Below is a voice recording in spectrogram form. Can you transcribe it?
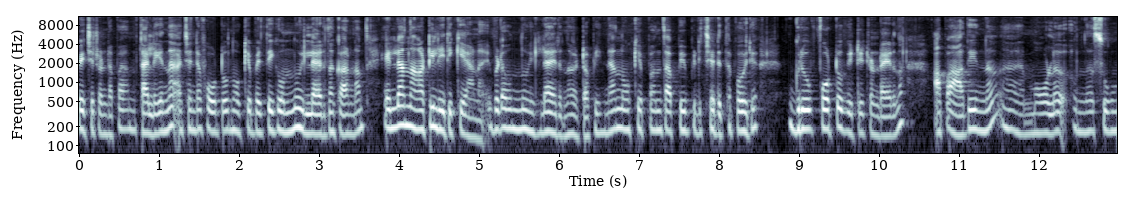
വെച്ചിട്ടുണ്ട്. അപ്പം തലേന്ന് അച്ഛന്റെ ഫോട്ടോ നോക്കിയപ്പോഴത്തേക്ക് ഒന്നും ഇല്ലായിരുന്നു. കാരണം എല്ലാം നാട്ടിലിരിക്കുകയാണ് ഇവിടെ ഒന്നും ഇല്ലായിരുന്നു കേട്ടോ. പിന്നെ നോക്കിയപ്പം തപ്പി പിടിച്ചെടുത്തപ്പോൾ ഒരു ഗ്രൂപ്പ് ഫോട്ടോ കിട്ടിയിട്ടുണ്ടായിരുന്നു. അപ്പോൾ അതിൽ നിന്ന് മോൾ ഒന്ന് സൂം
